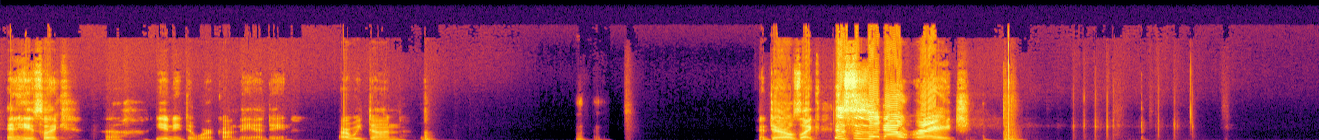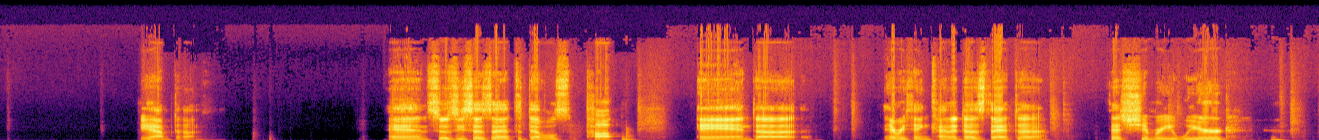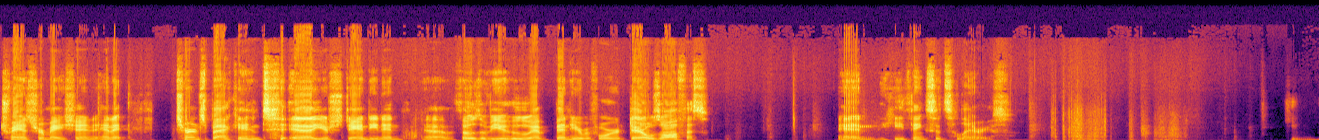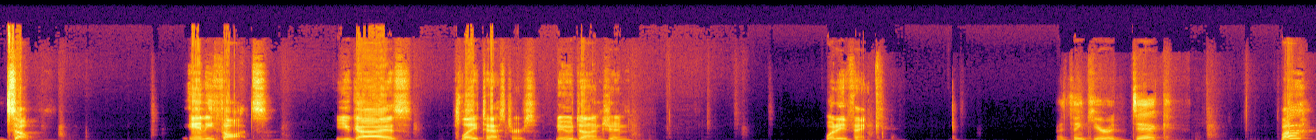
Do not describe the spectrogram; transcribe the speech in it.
And he's like, "Ugh, you need to work on the ending. Are we done? and Daryl's like, This is an outrage. Yeah, I'm done. And as soon as he says that, the devils pop, and uh, everything kind of does that uh, that shimmery, weird transformation, and it turns back into uh, you're standing in. Uh, those of you who have been here before, Daryl's office, and he thinks it's hilarious. So, any thoughts? You guys, playtesters, new dungeon. What do you think? I think you're a dick. What?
